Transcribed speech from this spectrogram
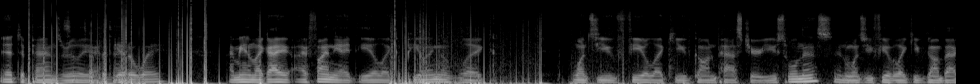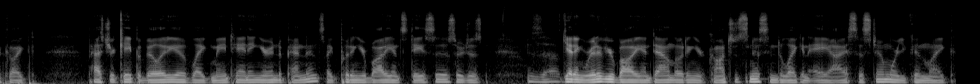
It depends, Some really. I type of think. getaway. I mean, like I, I find the idea like appealing of like once you feel like you've gone past your usefulness and once you feel like you've gone back like past your capability of like maintaining your independence, like putting your body in stasis or just Exactly. getting rid of your body and downloading your consciousness into like an AI system where you can like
